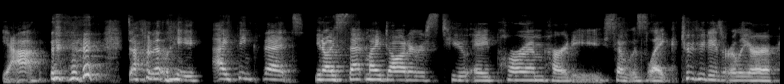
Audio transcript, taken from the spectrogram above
Yeah, definitely. I think that, you know, I sent my daughters to a Purim party. So it was like two or three days earlier.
